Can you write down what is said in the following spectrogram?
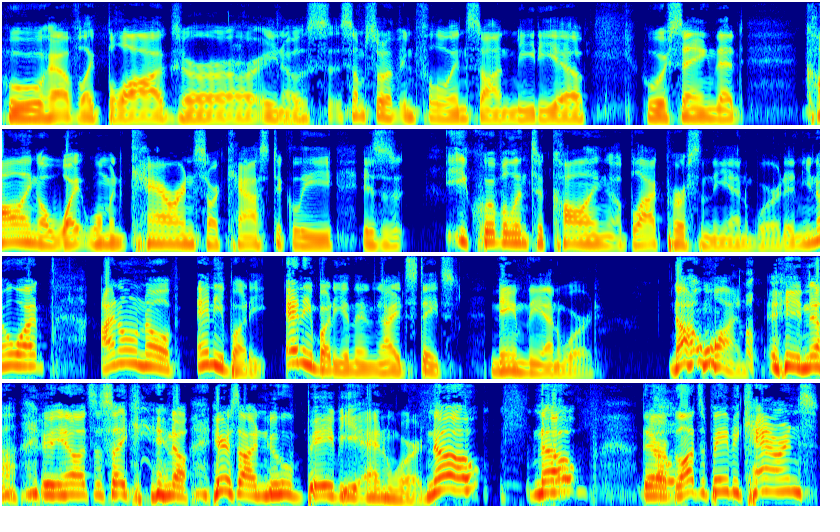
who have like blogs or, or you know some sort of influence on media who are saying that calling a white woman Karen sarcastically is equivalent to calling a black person the N word. And you know what? I don't know if anybody anybody in the United States named the N word. Not one. you know, you know, it's just like, you know, here's our new baby N word. No, no. There are lots of baby Karens.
